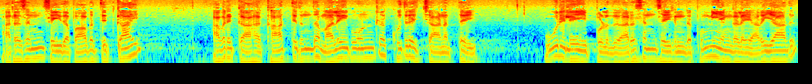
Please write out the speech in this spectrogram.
அரசன் செய்த பாவத்திற்காய் அவருக்காக காத்திருந்த மலை போன்ற குதிரை சாணத்தை ஊரிலே இப்பொழுது அரசன் செய்கின்ற புண்ணியங்களை அறியாது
